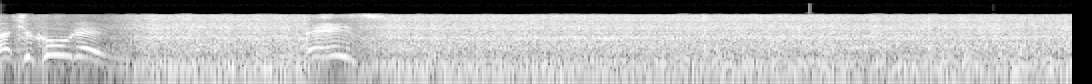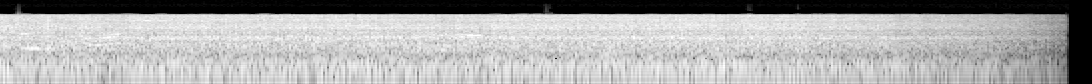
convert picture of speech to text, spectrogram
It's recording. It is.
